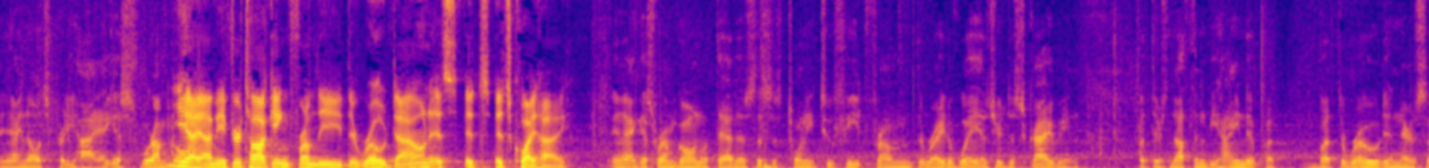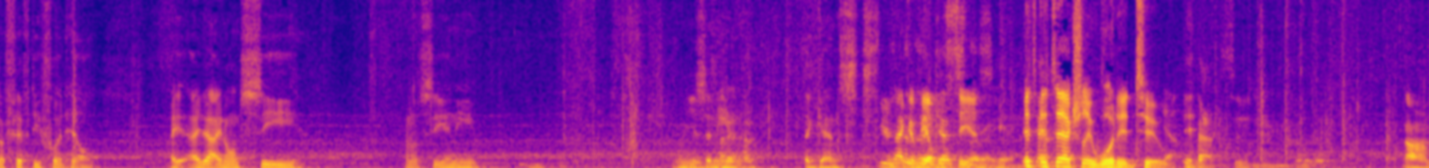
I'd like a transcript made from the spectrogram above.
And I know it's pretty high. I guess where I'm going. Yeah, I mean, if you're talking from the, the road down, it's, it's, it's quite high. And I guess where I'm going with that is this is 22 feet from the right-of-way as you're describing, but there's nothing behind it but, but the road and there's a 50-foot hill. I, I, I don't see, I don't see any reason even against. You're not gonna be able to against see this. it. It's, it's actually wooded too. Yeah. Yeah. Um,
